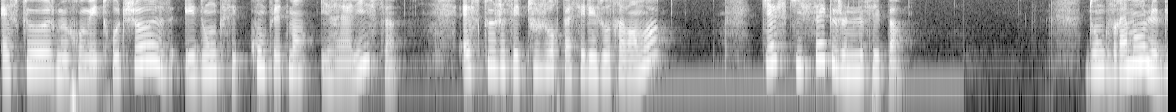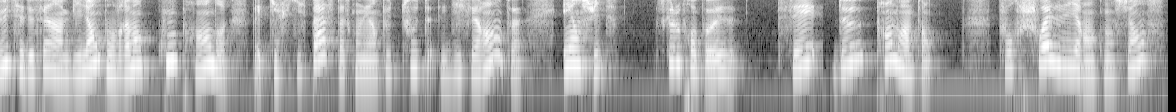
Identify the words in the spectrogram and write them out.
Est-ce que je me promets trop de choses et donc c'est complètement irréaliste? Est-ce que je fais toujours passer les autres avant moi? Qu'est-ce qui fait que je ne le fais pas? Donc vraiment, le but, c'est de faire un bilan pour vraiment comprendre bah, qu'est-ce qui se passe, parce qu'on est un peu toutes différentes. Et ensuite, ce que je vous propose, c'est de prendre un temps pour choisir en conscience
